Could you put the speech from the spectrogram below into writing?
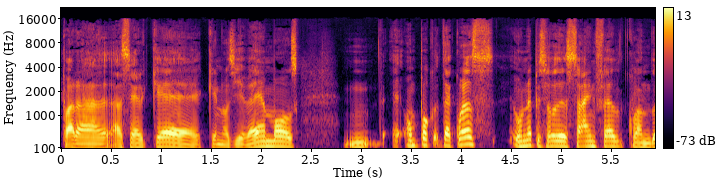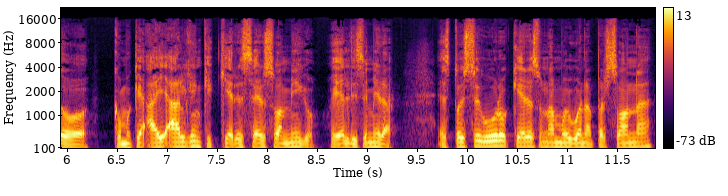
para hacer que, que nos llevemos. Un poco, ¿te acuerdas un episodio de Seinfeld cuando como que hay alguien que quiere ser su amigo? Y él dice, mira, estoy seguro que eres una muy buena persona,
